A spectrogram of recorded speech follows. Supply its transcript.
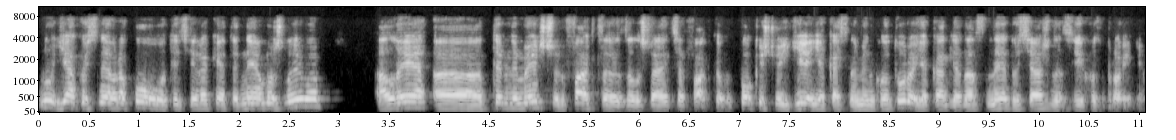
Ну якось не враховувати ці ракети неможливо, але е, тим не менше, факт залишається фактом. Поки що є якась номенклатура, яка для нас недосяжна з їх озброєнням.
